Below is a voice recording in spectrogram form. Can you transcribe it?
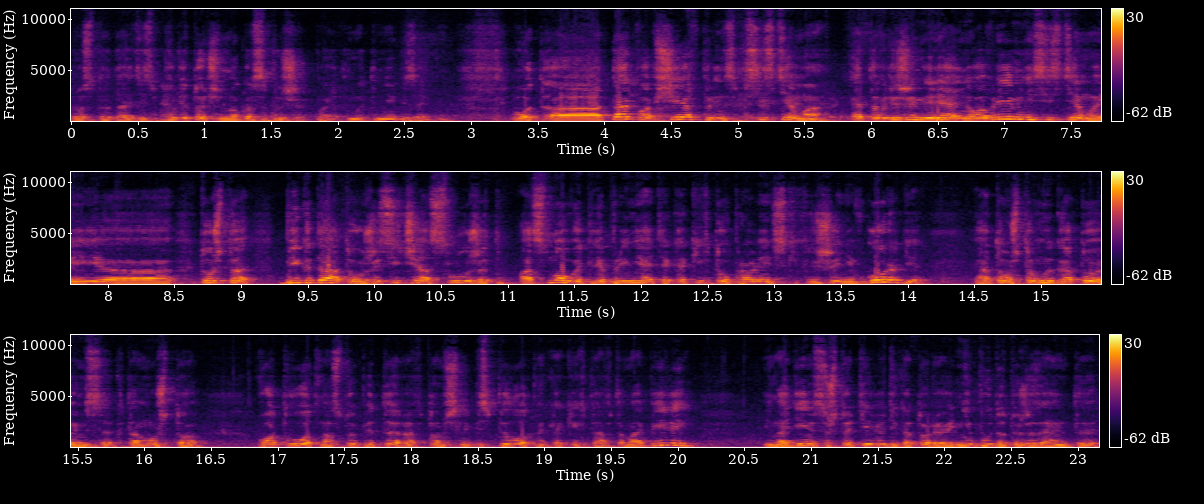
Просто да, здесь будет очень много вспышек, поэтому это не обязательно. Вот. А так вообще, в принципе, система, это в режиме реального времени система, и э, то, что Big Data уже сейчас служит основой для принятия каких-то управленческих решений в городе, и о том, что мы готовимся к тому, что вот-вот наступит эра, в том числе беспилотных каких-то автомобилей, и надеемся, что те люди, которые не будут уже заняты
